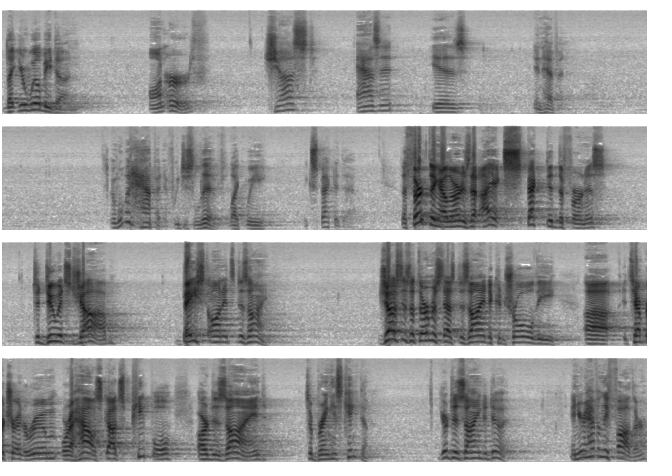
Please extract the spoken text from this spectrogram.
let your will be done on earth just as it is in heaven. And what would happen if we just lived like we expected that? The third thing I learned is that I expected the furnace to do its job based on its design. Just as a thermostat's designed to control the uh, temperature in a room or a house, God's people are designed to bring his kingdom. You're designed to do it. And your heavenly Father,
